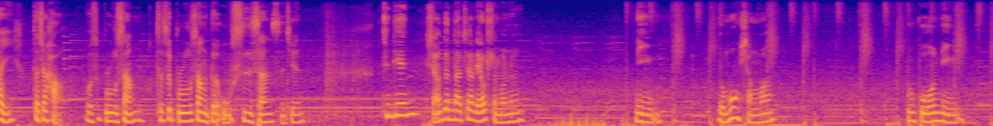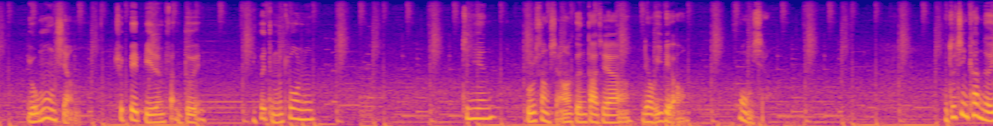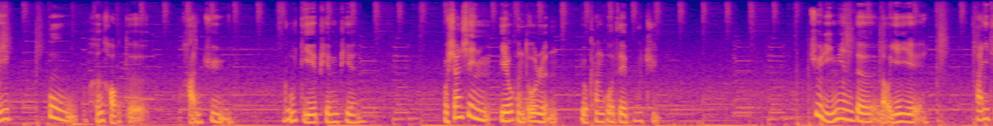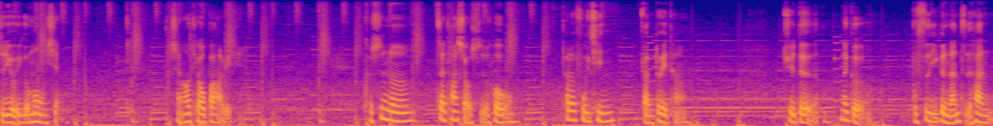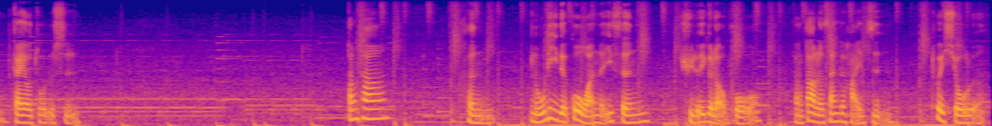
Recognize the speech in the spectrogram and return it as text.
嗨，大家好，我是 Blue 上，这是 Blue 上的五四三时间。今天想要跟大家聊什么呢？你有梦想吗？如果你有梦想却被别人反对，你会怎么做呢？今天 Blue 上想要跟大家聊一聊梦想。我最近看了一部很好的韩剧。如蝶翩翩，我相信也有很多人有看过这部剧。剧里面的老爷爷，他一直有一个梦想，想要跳芭蕾。可是呢，在他小时候，他的父亲反对他，觉得那个不是一个男子汉该要做的事。当他很努力的过完了一生，娶了一个老婆，养大了三个孩子，退休了，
